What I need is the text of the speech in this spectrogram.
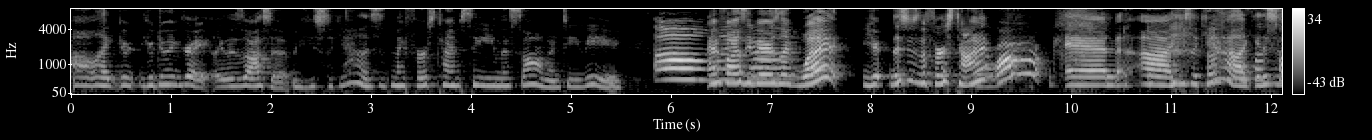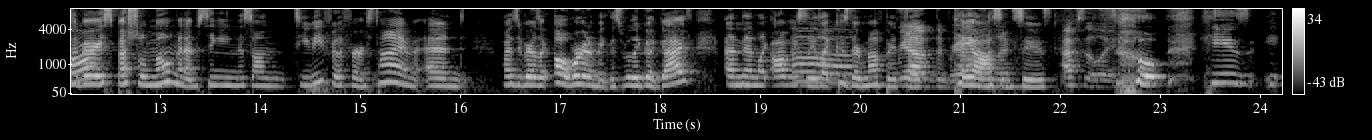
"Oh, like you're you're doing great. Like this is awesome." And he's like, "Yeah, this is my first time singing this song on TV." Oh. And Fozzie Bear's like, "What? You're, this is the first time?" And uh, he's like, "Yeah, like this is a very special moment. I'm singing this on TV for the first time." And Fozzie Bear's like, "Oh, we're gonna make this really good, guys." And then, like, obviously, like, because they're ah, Muppets, Yeah, like, the chaos one. ensues. Absolutely. So he's he,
